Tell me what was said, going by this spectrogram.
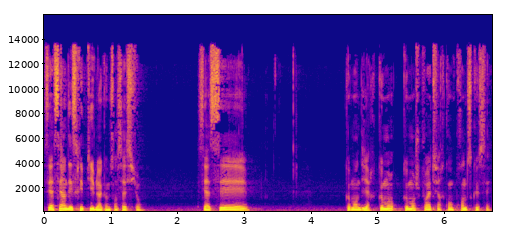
C'est assez indescriptible hein, comme sensation. C'est assez... Comment dire comment, comment je pourrais te faire comprendre ce que c'est?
